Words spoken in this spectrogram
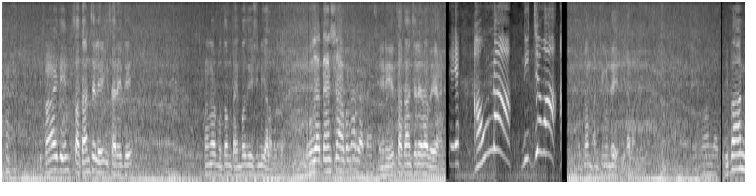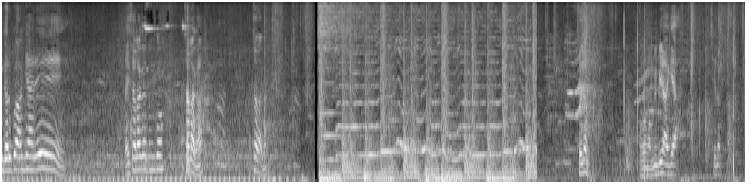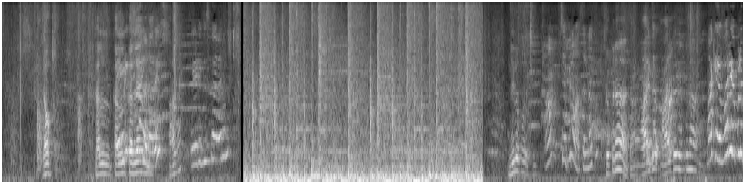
ఇర్ఫాన్ అయితే ఏం సతాన్సలే ఈసారి అయితే. ఇర్ఫాన్ గారు మొత్తం టైం పాస్ చేసిండు ఇవాళ మొత్తం. నువ్వు జాతాంశ నేను ఏం సతాన్సలేరా భయ అవునా? నిజమా? మొత్తం మంచిగా ఉండే ఇవాళ इरफान घर को आ गया रे कैसा लगा तुमको अच्छा लगा अच्छा लगा चलो और मम्मी भी आ गया चलो जाओ कल कल कल जाएंगे నాకు? చెప్పినా ఆరిక ఆరిక నాకు ఎవరు చెప్పలే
